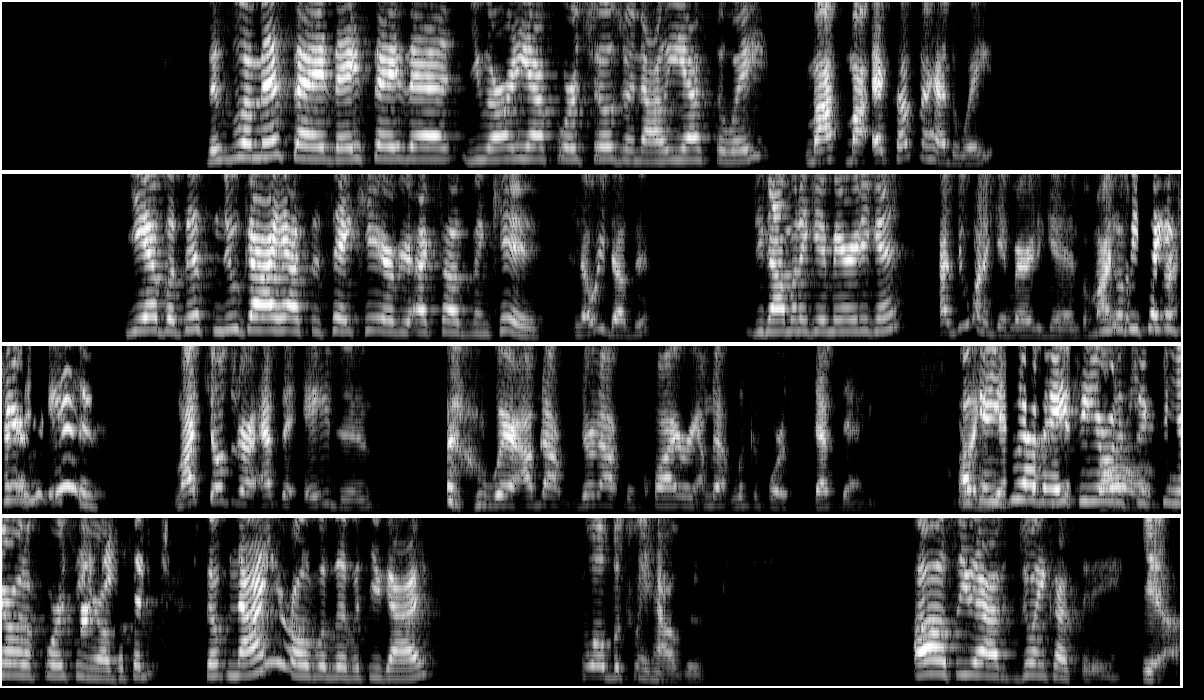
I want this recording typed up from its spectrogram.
This is what men say. They say that you already have four children. Now he has to wait. My my ex husband had to wait. Yeah, but this new guy has to take care of your ex husband kids. No, he doesn't. Do you not want to get married again? I do want to get married again, but my You'll be taking care of your age- kids. My children are at the ages where I'm not. They're not requiring. I'm not looking for a stepdaddy. Like, Okay, yeah, you do have an 18 year old, a 16 year old, a 14 year old, but then the nine year old would live with you guys. Well, between houses. Oh, so you have joint custody. Yeah.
